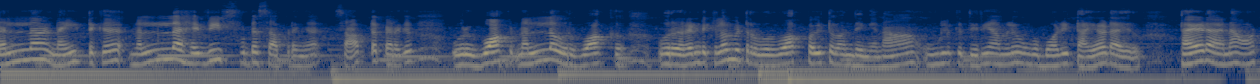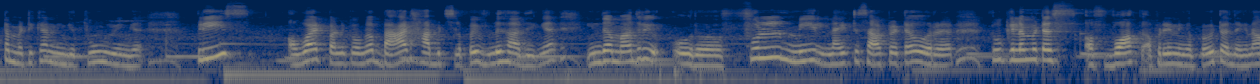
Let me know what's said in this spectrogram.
நல்லா நைட்டுக்கு நல்ல ஹெவி ஃபுட்டை சாப்பிடுங்க. சாப்பிட்ட பிறகு ஒரு வாக் நல்ல ஒரு வாக் ஒரு ரெண்டு கிலோமீட்டர் ஒரு வாக் போயிட்டு வந்தீங்கன்னா உங்களுக்கு தெரியாமலே உங்கள் பாடி டயர்ட் ஆயிரும். டயர்ட் ஆகினா ஆட்டோமேட்டிக்காக நீங்கள் தூங்குவீங்க. ப்ளீஸ் அவாய்ட் பண்ணிக்கோங்க. பேட் ஹேபிட்ஸில் போய் விழுகாதீங்க. இந்த மாதிரி ஒரு ஃபுல் மீல் நைட்டு சாப்பிட்டுட்டு ஒரு டூ கிலோமீட்டர்ஸ் ஆஃப் வாக் அப்படின்னு நீங்கள் போயிட்டு வந்தீங்கன்னா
